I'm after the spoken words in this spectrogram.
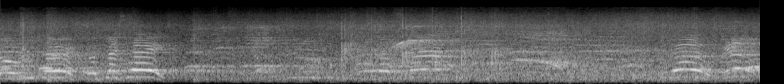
Go Luther! Go Jesse! Go! Get it!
